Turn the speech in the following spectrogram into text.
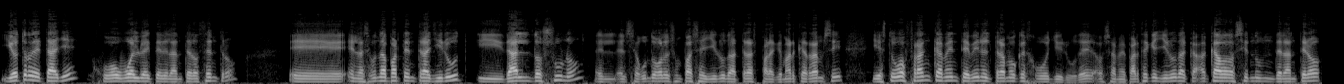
Y otro detalle, jugó Welbeck de delantero centro, eh, en la segunda parte entra Giroud y da el 2-1. El, el segundo gol es un pase de Giroud atrás para que marque Ramsey. Y estuvo francamente bien el tramo que jugó Giroud. ¿eh? O sea, me parece que Giroud ha, ha acabado siendo un delantero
